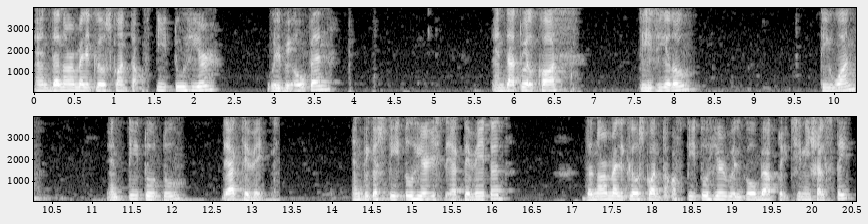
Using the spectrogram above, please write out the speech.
and the normally closed contact of T2 here will be open and that will cause T0, T1 and T2 to deactivate. And because T2 here is deactivated, the normally closed contact of T2 here will go back to its initial state.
